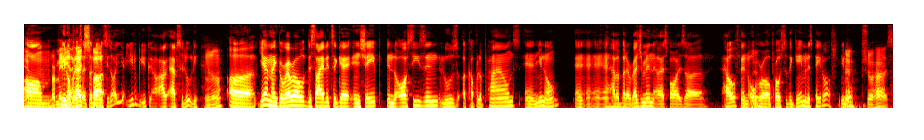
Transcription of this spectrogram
Um, Or maybe you know, a but hedge it's, it's a spot. season. Oh yeah, you do- you can uh, absolutely. You know? Uh, yeah, man. Guerrero decided to get in shape in the off season, lose a couple of pounds, and you know, and, and, and have a better regimen as far as uh health and overall approach to the game, and it's paid off. You know, Yeah, sure has.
